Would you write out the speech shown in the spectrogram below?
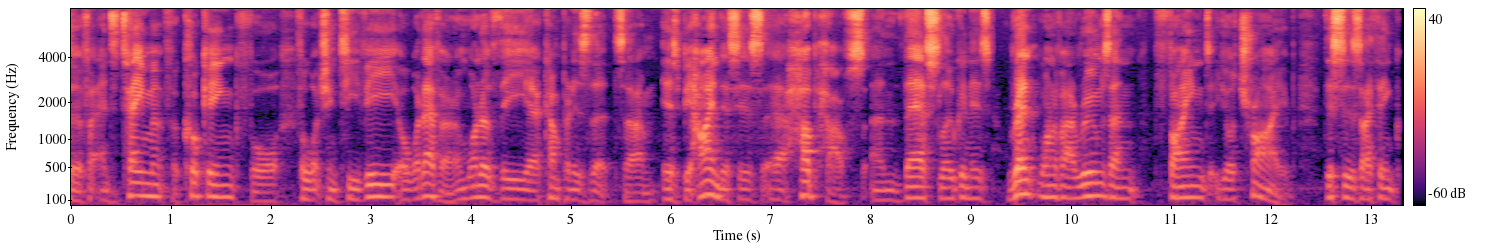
to, for entertainment, for cooking, for for watching TV or whatever. And one of the uh, companies that um, is behind this is uh, HubHaus, and their slogan is "Rent one of our rooms and find your tribe." This is, I think,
